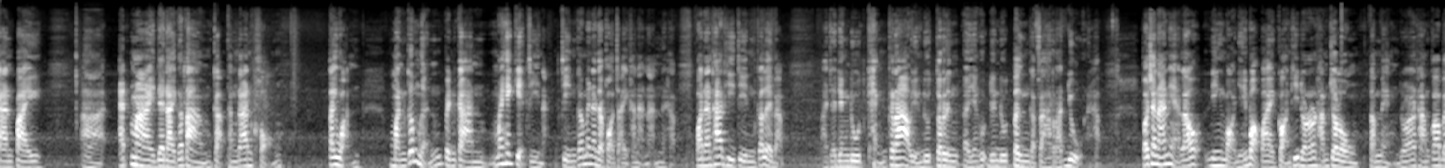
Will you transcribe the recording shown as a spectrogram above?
การไปแอดมายใด ๆ ก็ตามกับทางด้านของไต้หวัน มันก็เหมือนเป็นการไม่ให้เกียรติจีนอะจีนก็ไม่น่าจะพอใจขนาดนั้นนะครับ เพราะนั้นท่าทีจีนก็เลยแบบ อาจจะยังดูแข็งกร้าวยังดูตรึงเออยังยังดูตึงกับสหรัฐอยู่นะครับเพราะฉะนั้นเนี่ยแล้วยิงบอกอย่างที่บอกไปก่อนที่โดนัลด์ทรัมป์จะลงตำแหน่งโดนัลด์ทรัมป์ก็ไป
